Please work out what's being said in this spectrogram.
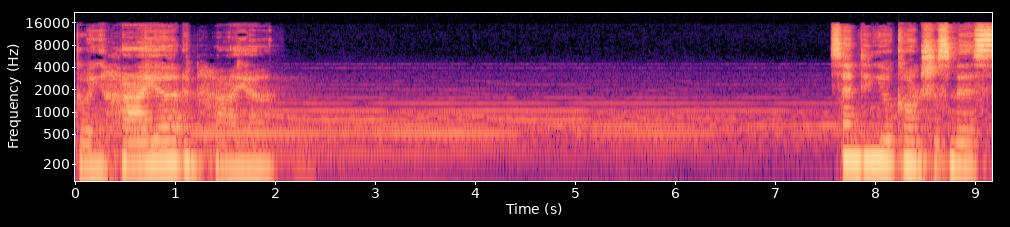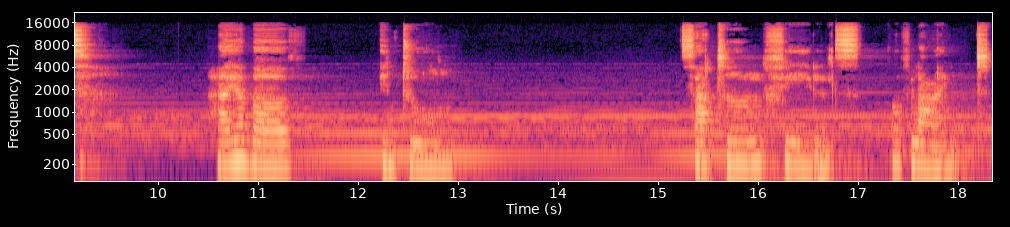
Going higher and higher. Sending your consciousness high above into subtle fields of light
